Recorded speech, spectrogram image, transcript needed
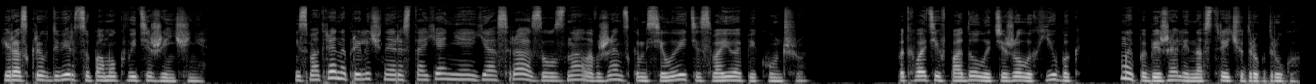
и, раскрыв дверцу, помог выйти женщине. Несмотря на приличное расстояние, я сразу узнала в женском силуэте свою опекуншу. Подхватив подолы тяжелых юбок, мы побежали навстречу друг другу.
